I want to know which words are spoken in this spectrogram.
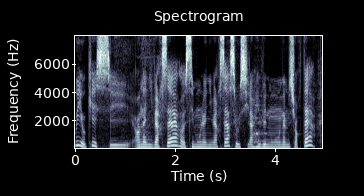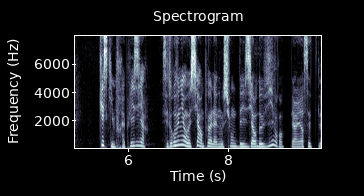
oui, ok, c'est un anniversaire, c'est mon anniversaire, c'est aussi l'arrivée de mon âme sur Terre. Qu'est-ce qui me ferait plaisir? C'est de revenir aussi un peu à la notion de désir de vivre derrière cette,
